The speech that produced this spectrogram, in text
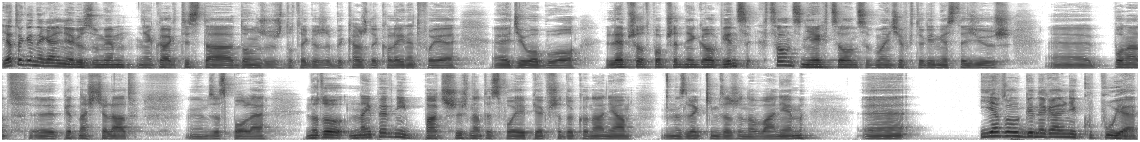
ja to generalnie rozumiem. Jako artysta dążysz do tego, żeby każde kolejne twoje e, dzieło było lepsze od poprzedniego, więc chcąc, nie chcąc, w momencie, w którym jesteś już e, ponad e, 15 lat e, w zespole, no to najpewniej patrzysz na te swoje pierwsze dokonania mm, z lekkim zażenowaniem. I ja to generalnie kupuję.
